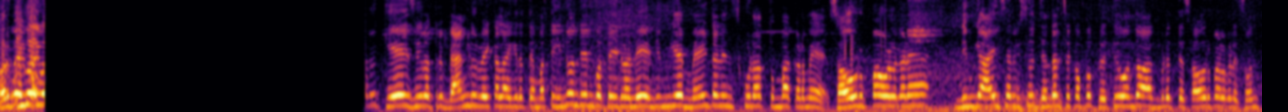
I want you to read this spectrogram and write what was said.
ಬರ್ಬೇಕು. K zero three Bangalore vehicle ಆಗಿರುತ್ತೆ. ಮತ್ತೆ ಇನ್ನೊಂದು ಏನು ಗೊತ್ತೇ ಇದರಲ್ಲಿ? ನಿಮಗೆ ಮೇಂಟೆನೆನ್ಸ್ ಕೂಡ ತುಂಬ ಕಡಿಮೆ. ಸಾವಿರ ರೂಪಾಯಿ ಒಳಗಡೆ ನಿಮಗೆ ಐ ಸರ್ವಿಸು ಜನರಲ್ ಚೆಕಪ್ಪು ಪ್ರತಿಯೊಂದು ಆಗಿಬಿಡುತ್ತೆ. ಸಾವಿರ ರೂಪಾಯಿ ಒಳಗಡೆ. ಸ್ವಂತ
